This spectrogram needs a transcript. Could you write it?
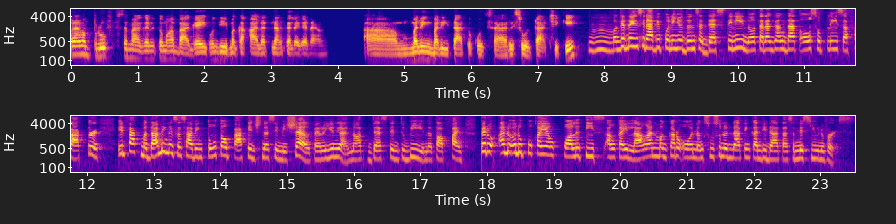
wala namang proof sa mga ganito mga bagay kundi magkakalat lang talaga ng um, maling balita tungkol sa resulta, Chiki. Mhm. Maganda yung sinabi po ninyo dun sa Destiny, no? Talagang that also plays a factor. In fact, madaming nagsasabing total package na si Michelle, pero yun nga, not destined to be in the top 5. Pero ano-ano po kayang qualities ang kailangan magkaroon ng susunod nating kandidata sa Miss Universe?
